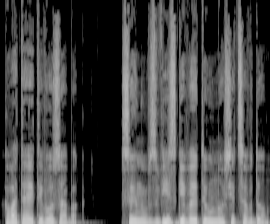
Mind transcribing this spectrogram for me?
Хватает его за бок. Сын взвизгивает и уносится в дом.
